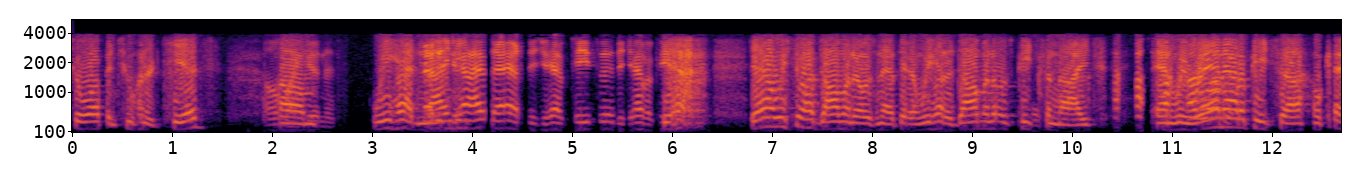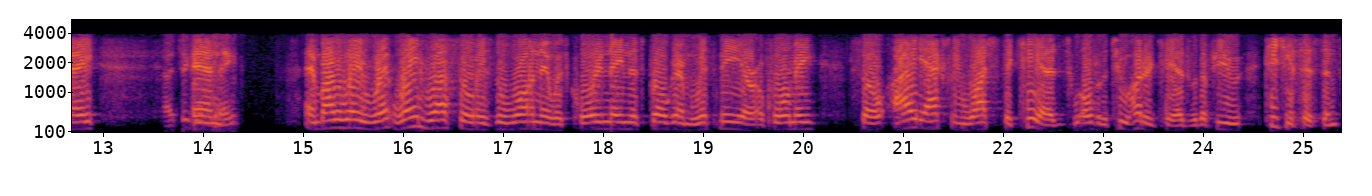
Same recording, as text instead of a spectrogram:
show up and 200 kids. Oh my um, goodness! We had Now, 90. Did you, I have to ask, did you have pizza? Did you have a pizza? Yeah. Yeah, we still have Domino's in that there, and we had a Domino's pizza night, and we ran out of pizza. Okay, That's a good And- thing. And by the way, Wayne Russell is the one that was coordinating this program with me or for me. So I actually watched the kids, over the 200 kids, with a few teaching assistants,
